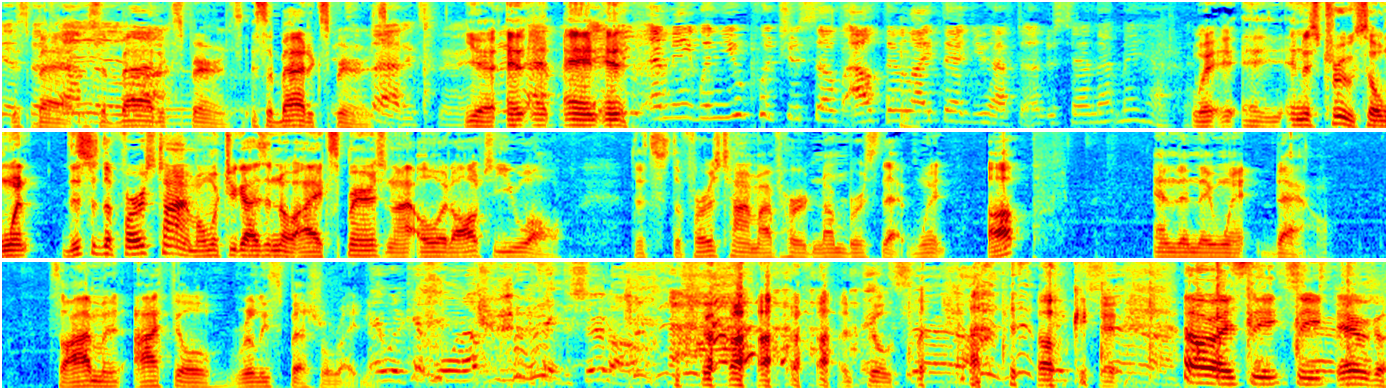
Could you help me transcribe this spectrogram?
Yes, It's bad. It's a bad experience. It's a bad It's a experience. bad experience. Yeah, it and- and- and- and- I mean, when you put yourself out there like that, you have to understand that may happen. Well, and it's true. So when this is the first time, I want you guys to know I experienced, and I owe it all to you all. This is the first time I've heard numbers that went up, and then they went down. So I'm a, I feel really special right now. They would have kept going up you take the shirt off. I feel Take the shirt off. Take the okay. shirt off. All right. See, see, there we go.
